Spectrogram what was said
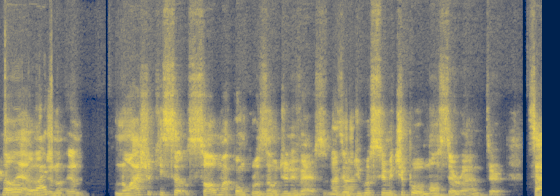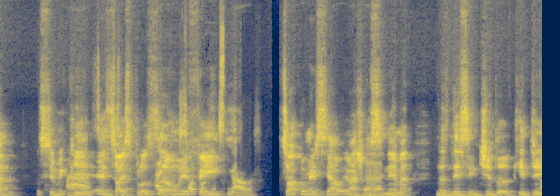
Então, Não, é, eu, eu não- acho eu eu não acho que só uma conclusão de universos, mas eu Aham. digo os filmes tipo Monster Hunter, sabe? Os filmes que Ah, é sim, só sim. explosão, Ah, só efeitos. comercial. Só comercial. Eu acho que o cinema, nesse sentido, que de-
